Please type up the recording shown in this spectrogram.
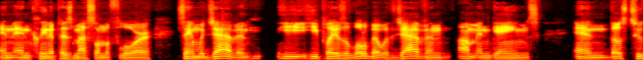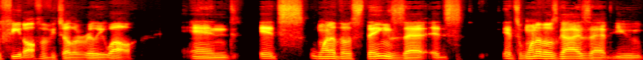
and, and clean up his mess on the floor. Same with Javin. He he plays a little bit with Javin um in games and those two feed off of each other really well. And it's one of those things that it's it's one of those guys that you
